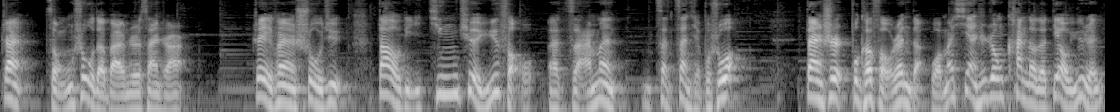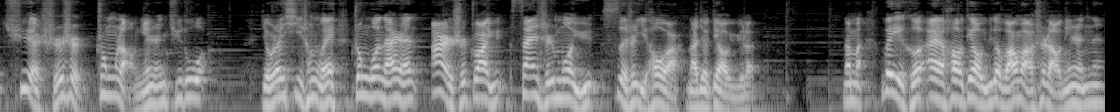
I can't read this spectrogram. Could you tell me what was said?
占总数的百分之三十二。这份数据到底精确与否？呃，咱们暂暂且不说。但是不可否认的，我们现实中看到的钓鱼人确实是中老年人居多。有人戏称为“中国男人二十抓鱼，三十摸鱼，四十以后啊，那就钓鱼了”。那么，为何爱好钓鱼的往往是老年人呢？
